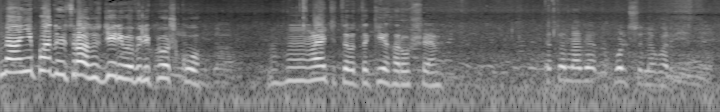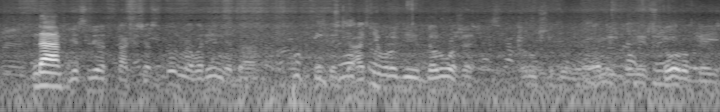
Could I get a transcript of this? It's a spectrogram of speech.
Да, они падают сразу с дерева в лепешку. Да. Мгм, А эти-то вот такие хорошие. Это, наверное, больше на варенье. Да. Если вот так сейчас, то на варенье, да. Вот эти. А те вроде дороже груши были. Они были 100 рублей.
